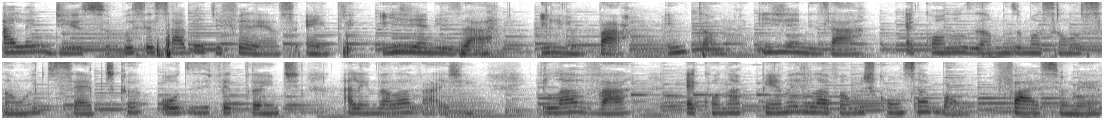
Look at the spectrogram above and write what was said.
Além disso, você sabe a diferença entre higienizar e limpar? Então, higienizar é quando usamos uma solução antisséptica ou desinfetante além da lavagem. E lavar é quando apenas lavamos com sabão. Fácil, né?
